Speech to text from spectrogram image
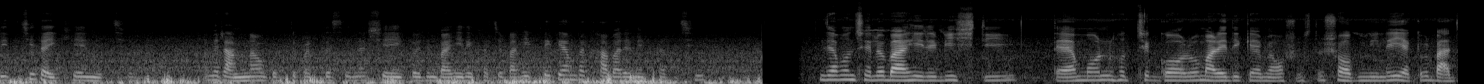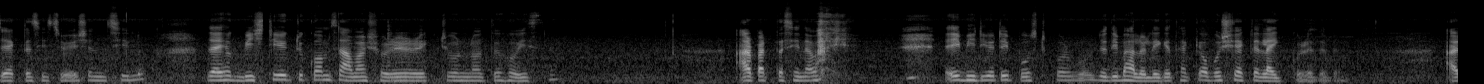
দিচ্ছি তাই খেয়ে নিচ্ছে। আমি রান্নাও করতে পারতেছি না, সেই কয়দিন বাহিরে খাচ্ছে, বাহির থেকে আমরা খাবার এনে খাচ্ছি। যেমন ছিল বাহিরে বৃষ্টি, তেমন হচ্ছে গরম, আর এদিকে আমি অসুস্থ, সব মিলেই একেবারে বাজে একটা সিচুয়েশন ছিল। যাই হোক, বৃষ্টিও একটু কমছে, আমার শরীরের একটু উন্নত হয়েছে আর পারতাছি না ভাই। এই ভিডিওটাই পোস্ট করব। যদি ভালো লেগে থাকে অবশ্যই একটা লাইক করে দেবেন। আর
